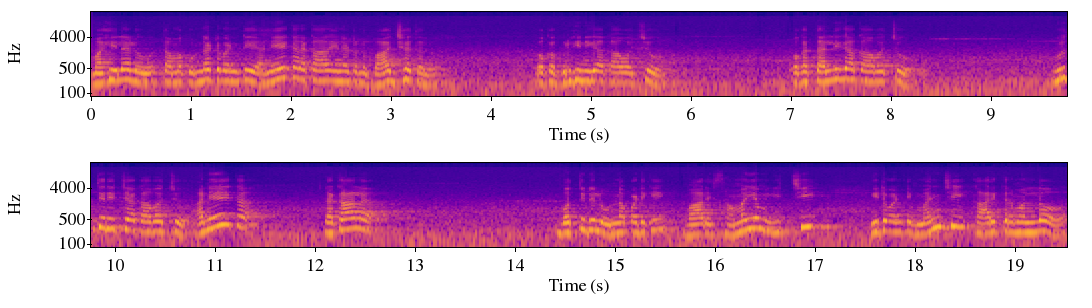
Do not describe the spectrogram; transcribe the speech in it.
మహిళలు తమకు ఉన్నటువంటి అనేక రకాలైనటువంటి బాధ్యతలు ఒక గృహిణిగా కావచ్చు ఒక తల్లిగా కావచ్చు వృత్తిరీత్యా కావచ్చు అనేక రకాల ఒత్తిడులు ఉన్నప్పటికీ వారి సమయం ఇచ్చి ఇటువంటి మంచి కార్యక్రమంలో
